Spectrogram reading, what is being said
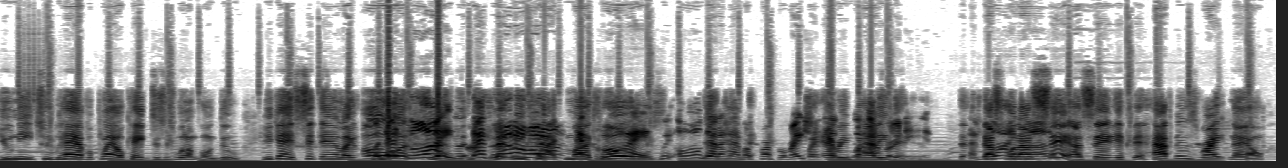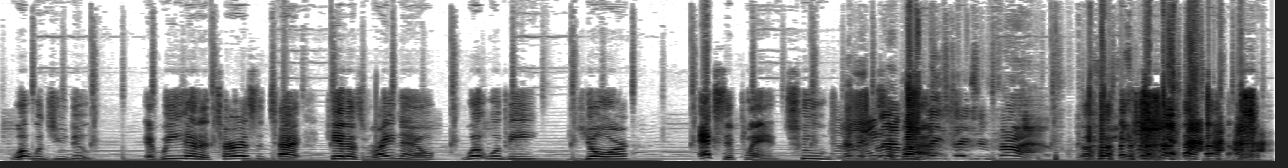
You need to have a plan. Okay, this is what I'm going to do. You can't sit there and like, oh, but that's oh, let- life. let, that's let me pack on. my That's clothes. life. We all gotta have a preparation. but everybody of that- Th- That's That's, life, what I love. said. I said if it happens right now, what would you do? If we had a terrorist attack hit us right now, what would be your exit plan to Let me Right. grab my survive? PlayStation 5.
